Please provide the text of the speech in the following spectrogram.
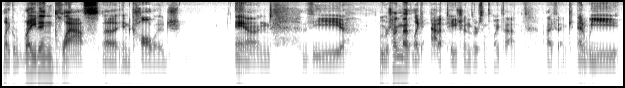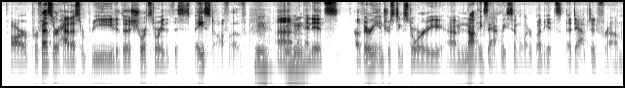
like writing class uh, in college, and the we were talking about like adaptations or something like that. I think, and we our professor had us read the short story that this is based off of, um, mhm. and it's a very interesting story. Um, not exactly similar, but it's adapted from.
